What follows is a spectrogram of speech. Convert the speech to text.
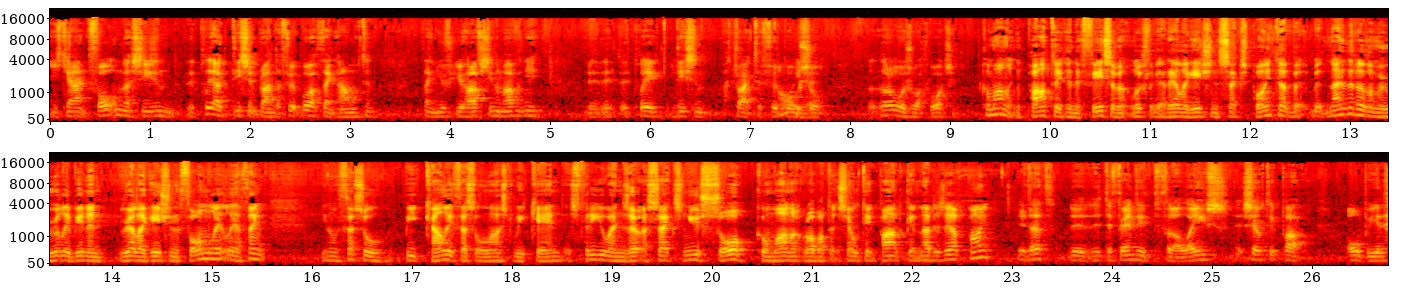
you, can't fault them this season. They play a decent brand of football, I think, Hamilton. I think you've, you have seen them, haven't you? They, they, they play decent, attractive football, oh, yeah. so they're always worth watching. Kilmarnock and Partick, in the face of it, looks like a relegation six pointer, but, but neither of them have really been in relegation form lately. I think you know, Thistle beat Caley Thistle last weekend. It's three wins out of six. And you saw Kilmarnock Robert at Celtic Park getting a reserve point. They did. They, they defended for their lives at Celtic Park, albeit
